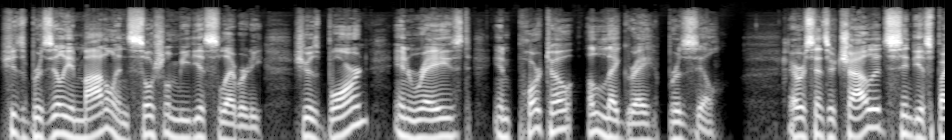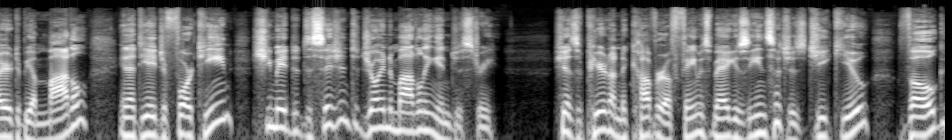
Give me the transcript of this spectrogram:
She's a Brazilian model and social media celebrity. She was born and raised in Porto Alegre, Brazil. Ever since her childhood, Cindy aspired to be a model, and at the age of 14, she made the decision to join the modeling industry. She has appeared on the cover of famous magazines such as GQ, Vogue,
